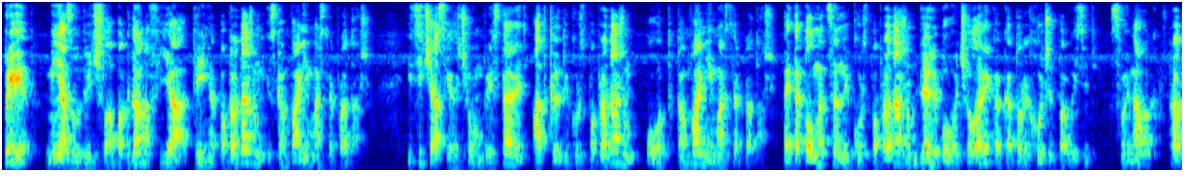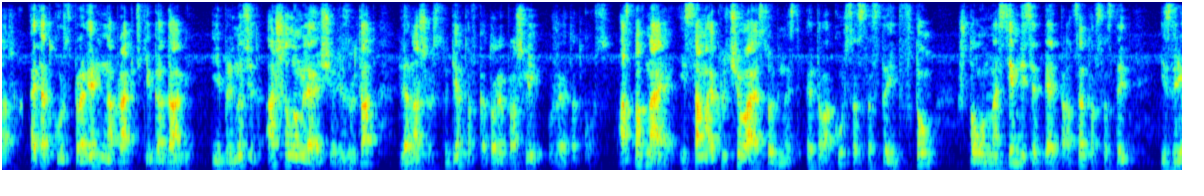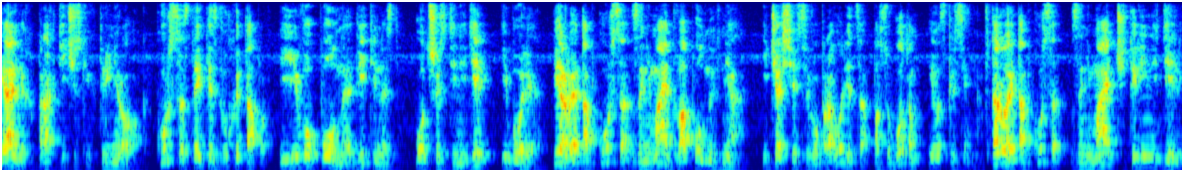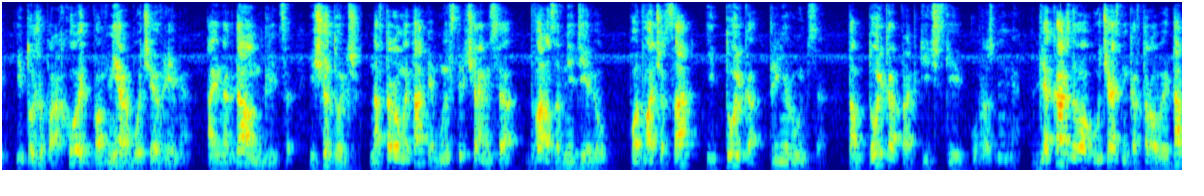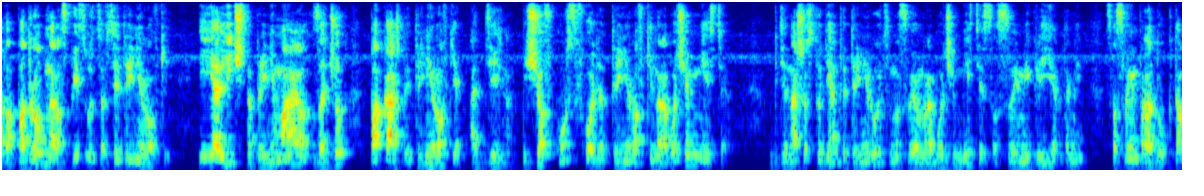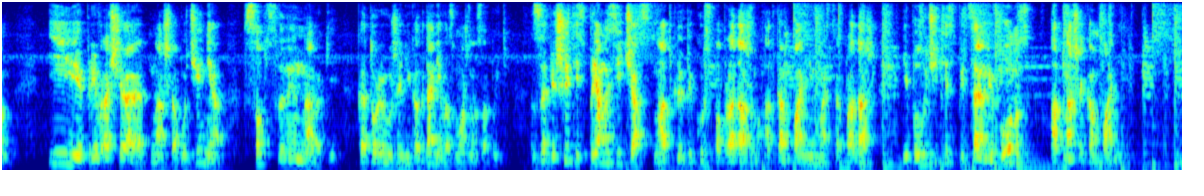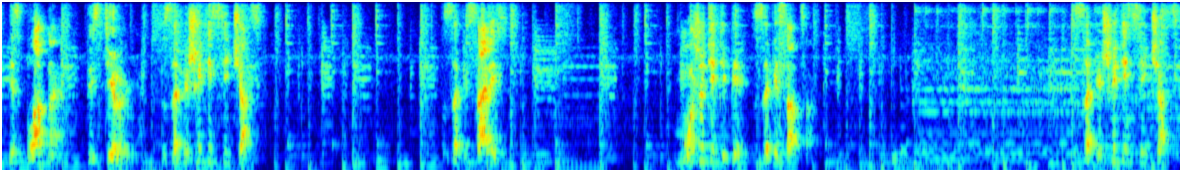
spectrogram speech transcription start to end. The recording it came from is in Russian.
Привет! Меня зовут Вячеслав Богданов, я тренер по продажам из компании Мастер Продаж. И сейчас я хочу вам представить открытый курс по продажам от компании Мастер Продаж. Это полноценный курс по продажам для любого человека, который хочет повысить свой навык в продажах. Этот курс проверен на практике годами и приносит ошеломляющий результат для наших студентов, которые прошли уже этот курс. Основная и самая ключевая особенность этого курса состоит в том, что он на 75% состоит из реальных практических тренировок. Курс состоит из двух этапов, и его полная длительность от 6 недель и более. Первый этап курса занимает 2 полных дня и чаще всего проводится по субботам и воскресеньям. Второй этап курса занимает 4 недели и тоже проходит во вне рабочее время, а иногда он длится еще дольше. На втором этапе мы встречаемся два раза в неделю по 2 часа и только тренируемся. Там только практические упражнения. Для каждого участника второго этапа подробно расписываются все тренировки. И я лично принимаю зачет по каждой тренировке отдельно. Еще в курс входят тренировки на рабочем месте, где наши студенты тренируются на своем рабочем месте со своими клиентами, со своим продуктом и превращают наше обучение в собственные навыки, которые уже никогда невозможно забыть. Запишитесь прямо сейчас на открытый курс по продажам от компании Мастер Продаж и получите специальный бонус от нашей компании. Бесплатное тестирование. Запишитесь сейчас. Записались? Можете теперь записаться. Запишитесь сейчас.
